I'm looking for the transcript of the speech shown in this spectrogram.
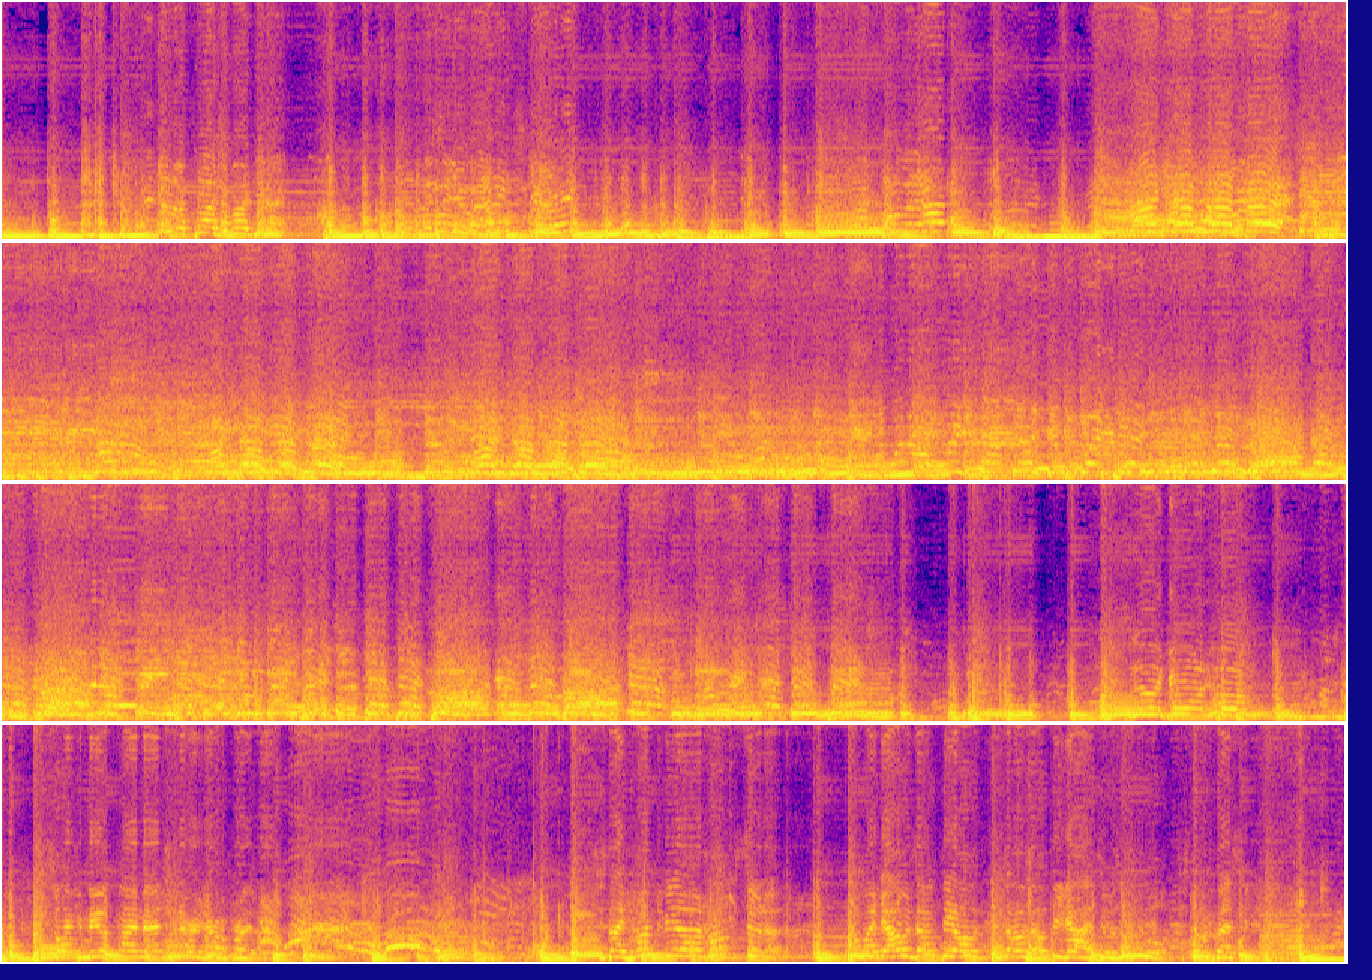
Ainda na paz, Magué. want to be at home sooner. And my dad was out there, I was out there guys, it was all cool, Just don't question. it.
